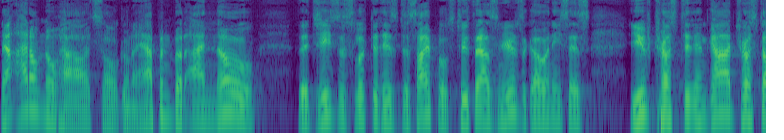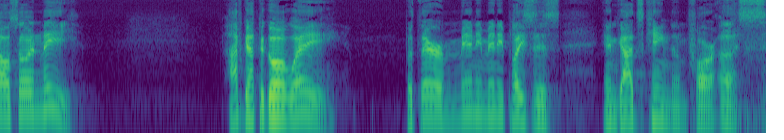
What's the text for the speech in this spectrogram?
Now, I don't know how it's all going to happen, but I know that Jesus looked at his disciples 2,000 years ago and he says, You've trusted in God, trust also in me. I've got to go away. But there are many, many places in God's kingdom for us.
